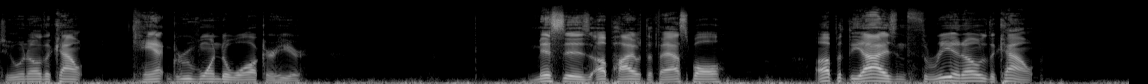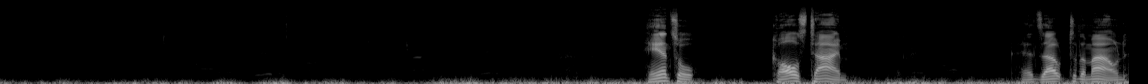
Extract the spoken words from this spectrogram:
2 and 0 the count. Can't groove one to Walker here. Misses up high with the fastball. Up at the eyes and 3 and 0 the count. Hansel calls time. Heads out to the mound.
